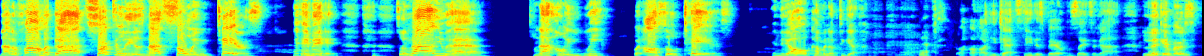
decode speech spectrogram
Now, the farmer God certainly is not sowing tares. Amen. So now you have not only wheat, but also tares, and they all coming up together. Yeah. Oh, you got to see this parable, saints of God. Look at verse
